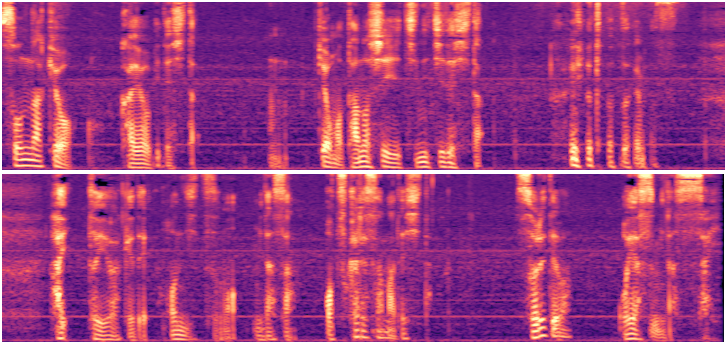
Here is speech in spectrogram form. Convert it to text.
そんな今日火曜日でした、うん、今日も楽しい一日でした。ありがとうございます。はい。というわけで本日も皆さんお疲れ様でした。それではおやすみなさい。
